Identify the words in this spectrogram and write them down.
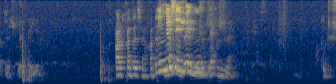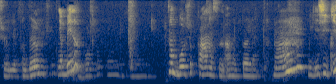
Ben de şuraya koyayım. Arkadaş arkadaş. Ben- şeylerinizle. Azıcık şöyle yapalım. Ya benim Ha, boşluk kalmasın Ahmet böyle. Tamam. Bileşik.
